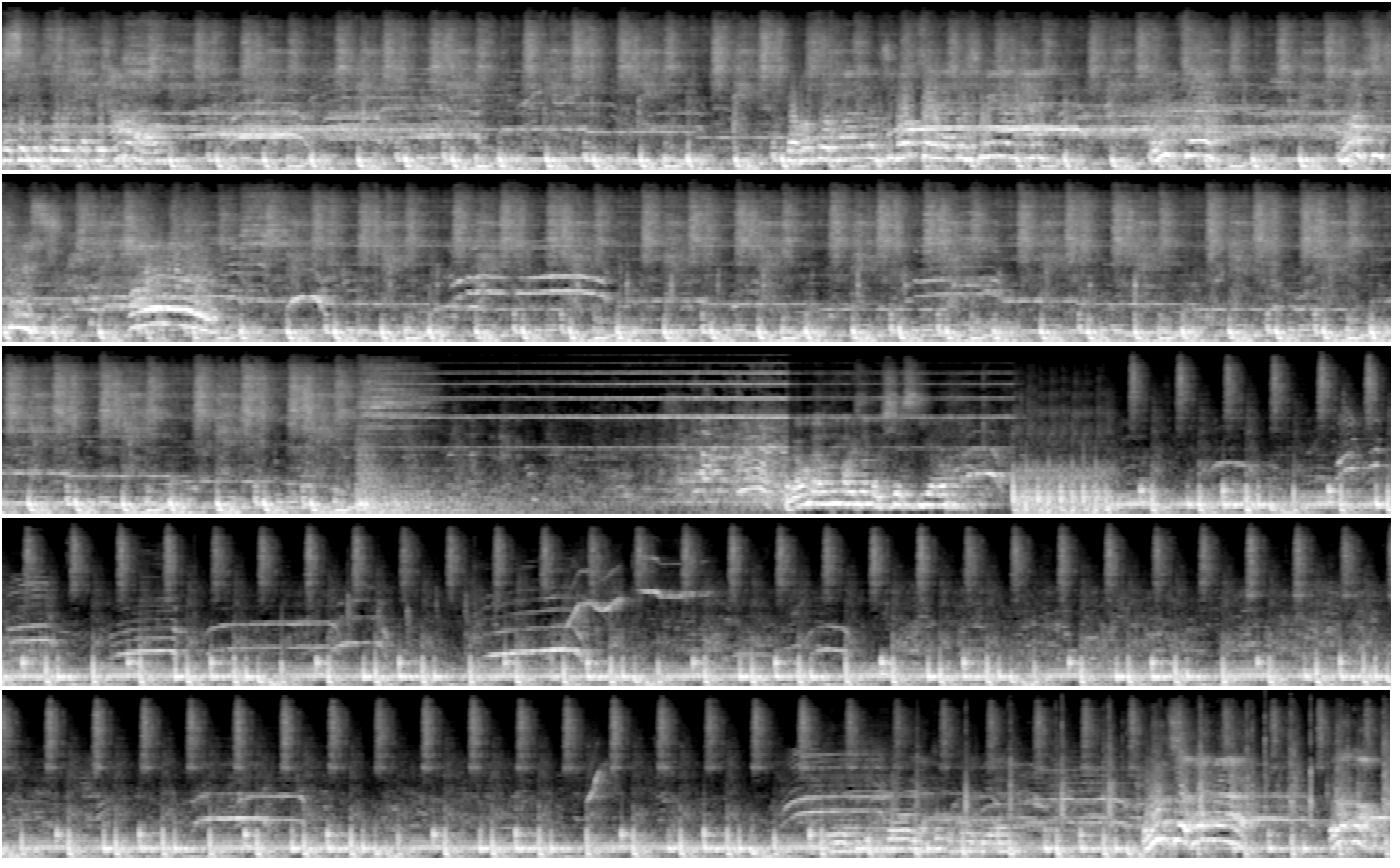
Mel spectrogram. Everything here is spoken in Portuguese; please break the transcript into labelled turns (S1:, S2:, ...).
S1: Vocês estão aqui a final, é? To są dwa najlepsi bokse, Krystyna, nie? Rybce, Łasiszki, Ojej! Romeo, ty máš za to štěstí, ale... to jako. Ruce, pojďme! Roko!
